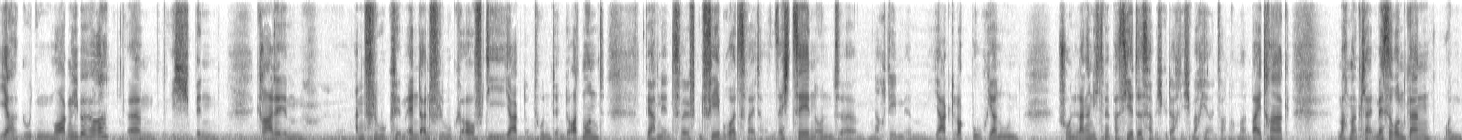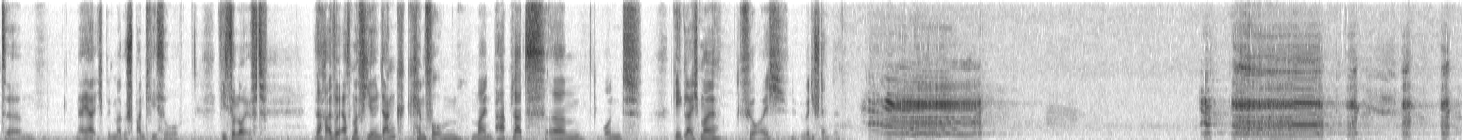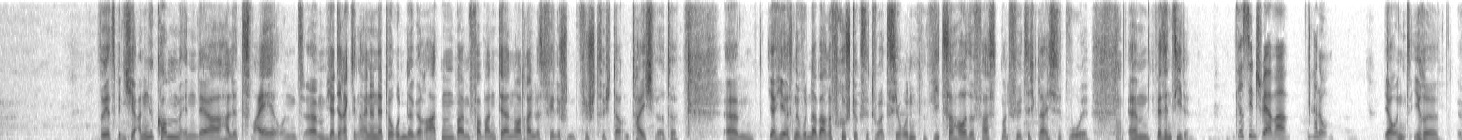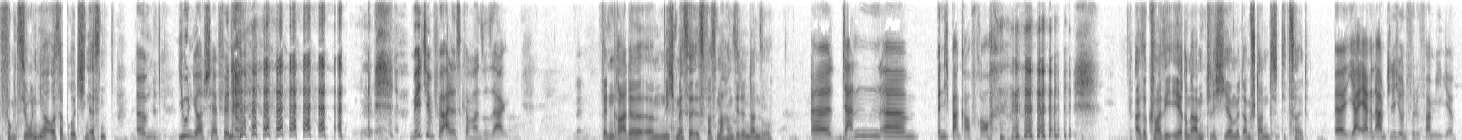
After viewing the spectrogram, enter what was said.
Ja, guten Morgen, liebe Hörer. Ähm, ich bin gerade im Anflug, im Endanflug auf die Jagd und Hund in Dortmund. Wir haben den 12. Februar 2016 und ähm, nachdem im Jagdlogbuch ja nun schon lange nichts mehr passiert ist, habe ich gedacht, ich mache hier einfach nochmal einen Beitrag, mache mal einen kleinen Messerundgang und ähm, naja, ich bin mal gespannt, wie so, wie es so läuft. Sag also erstmal vielen Dank, kämpfe um meinen Parkplatz ähm, und gehe gleich mal für euch über die Stände. So, jetzt bin ich hier angekommen in der Halle 2 und ähm, ja direkt in eine nette Runde geraten beim Verband der nordrhein-westfälischen Fischzüchter und Teichwirte. Ähm, ja, hier ist eine wunderbare Frühstückssituation, wie zu Hause fast. Man fühlt sich gleich wohl. Ähm, wer sind Sie denn? Christine Schwärmer. Hallo. Ja, und Ihre Funktion hier außer Brötchen essen? Ähm, Juniorchefin. Mädchen für alles, kann man so sagen. Wenn gerade ähm, nicht Messe ist, was machen Sie denn dann so? Äh, dann äh, bin ich Bankkauffrau. also quasi ehrenamtlich hier mit am Stand die Zeit. Äh, ja, ehrenamtlich und für die Familie.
